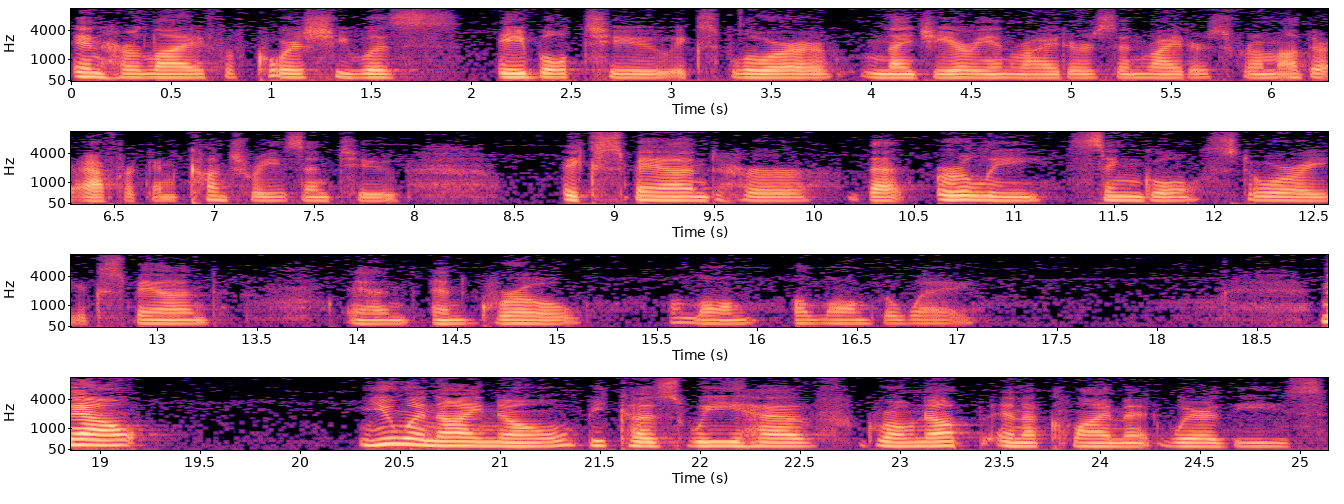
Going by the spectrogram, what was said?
in her life, of course, she was able to explore Nigerian writers and writers from other African countries and to expand her that early single story expand and and grow along along the way. Now, you and I know because we have grown up in a climate where these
